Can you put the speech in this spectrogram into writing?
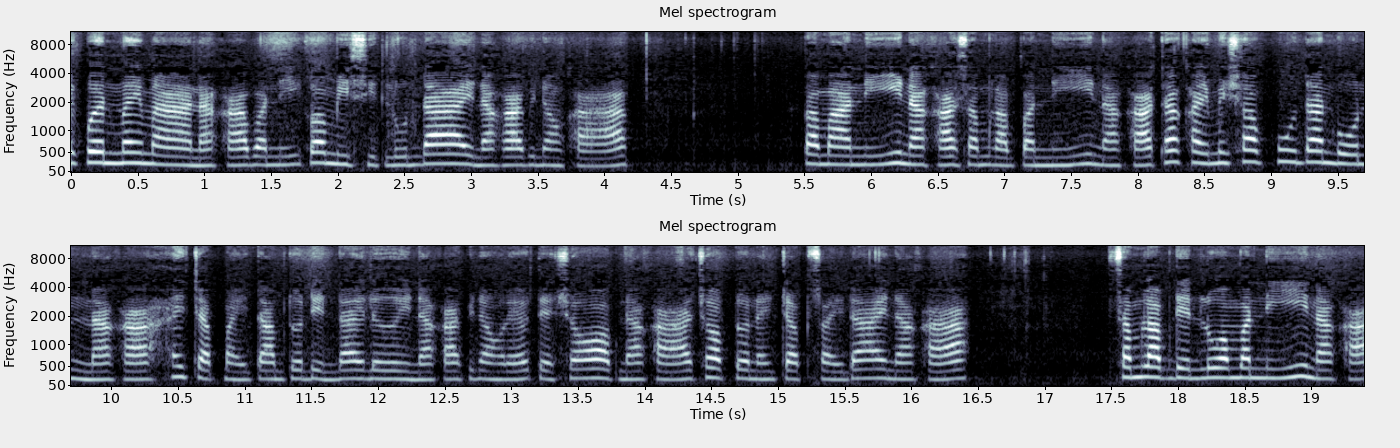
ขเบิ้ลไม่มานะคะ วันนี้ก็มีสิทธิ์ลุ้นได้นะคะ พี่น้องคะประมาณนี้นะคะสำหรับวันนี้นะคะ ถ้าใครไม่ชอบพูดด้านบนนะคะ ให้จับใหม่ตามตัวเด่นได้เลยนะคะ พี่น้องแล้วแต่ชอบนะคะ ชอบตัวไหนจับใส่ได้นะคะสำหรับเด่นรวมวันนี้นะคะ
